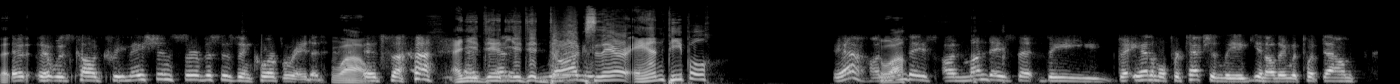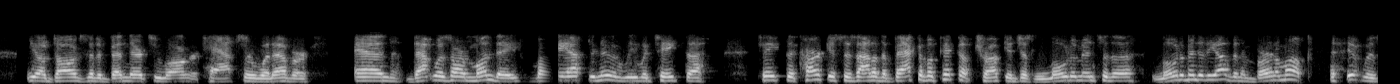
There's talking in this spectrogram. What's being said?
It, it, was called Cremation Services Incorporated. Wow! It's uh, and you did and you did dogs there and people. Yeah, on wow. Mondays on Mondays that the the Animal Protection League, you know, they would put down, you know, dogs that had been there too long or cats or whatever, and that was our Monday. Monday afternoon, we would take the take the carcasses out of the back of a pickup truck and just load them into the load them into the oven and burn them up. It was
